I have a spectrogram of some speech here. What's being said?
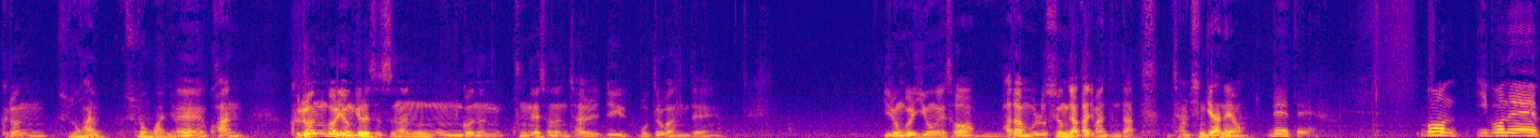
그런 수송관, 수송관이요? 예, 관 그런 걸 연결해서 쓰는 거는 국내에서는 잘 얘기 못 들어봤는데 이런 걸 이용해서 바닷물로 수영장까지 만든다. 참 신기하네요. 네네. 이번, 이번에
